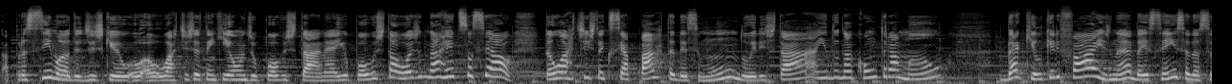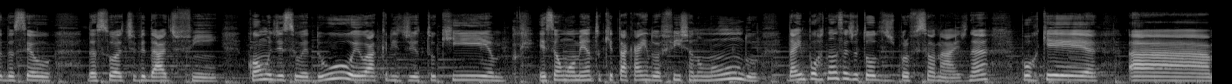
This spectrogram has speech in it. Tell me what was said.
aproxima, diz que o, o, artista tem que ir onde o povo está, né? E o povo está hoje na rede social. Então, o artista que se aparta desse mundo, ele está indo na contramão daquilo que ele faz, né? da essência da, do seu, da sua atividade fim. Como disse o Edu, eu acredito que esse é um momento que está caindo a ficha no mundo da importância de todos os profissionais, né? porque a,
